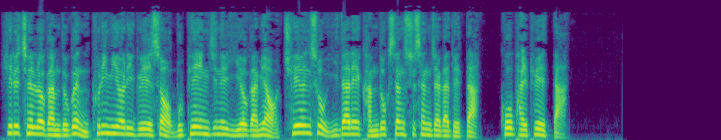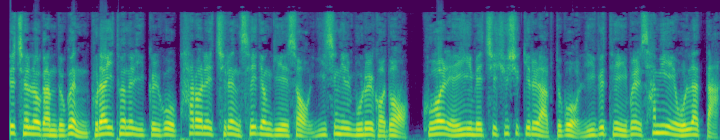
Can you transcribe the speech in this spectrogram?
히르첼러 감독은 프리미어리그에서 무패 행진을 이어가며 최연소 이달의 감독상 수상자가 됐다고 발표했다. 히르첼러 감독은 브라이턴을 이끌고 8월에 치른 3경기에서 2승 1무를 거둬 9월 A매치 휴식기를 앞두고 리그 테이블 3위에 올랐다.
